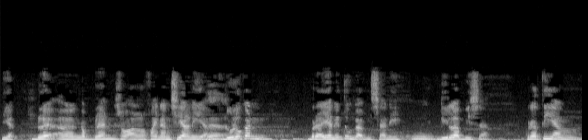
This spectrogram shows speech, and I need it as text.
Iya, eh, ngeblend soal finansial nih ya. Iya. Dulu kan Brian itu nggak bisa nih, Hmm. Dila bisa. Berarti yang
